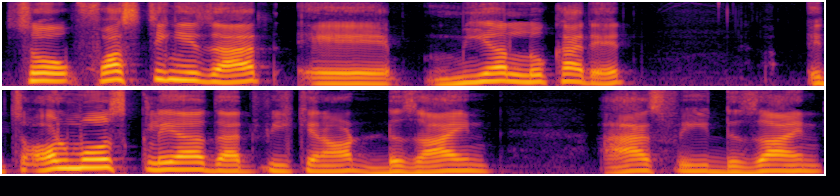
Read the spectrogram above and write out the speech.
So first thing is that a mere look at it it is almost clear that we cannot design as we design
